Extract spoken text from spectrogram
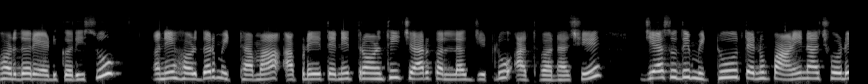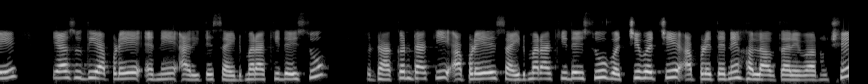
હળદર એડ કરીશું. અને હળદર મીઠામાં આપણે તેને ત્રણથી ચાર કલાક જેટલું આથવાના છે. જ્યાં સુધી મીઠું તેનું પાણી ના છોડે, ત્યાં સુધી આપણે એને આ રીતે સાઈડમાં રાખી દઈશું. તો ઢાંકણ ઢાંકી આપણે સાઈડમાં રાખી દઈશું. વચ્ચે વચ્ચે આપણે તેને હલાવતા રહેવાનું છે.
